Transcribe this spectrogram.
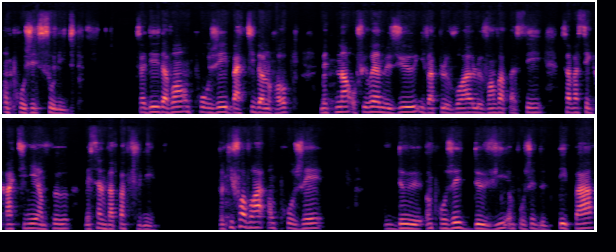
un projet solide, c'est-à-dire d'avoir un projet bâti dans le roc. Maintenant, au fur et à mesure, il va pleuvoir, le vent va passer, ça va s'égratigner un peu, mais ça ne va pas finir. Donc, il faut avoir un projet de, un projet de vie, un projet de départ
